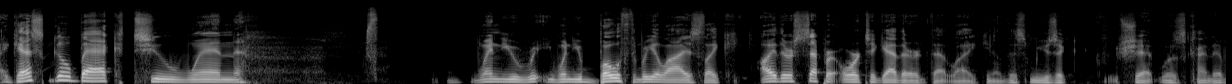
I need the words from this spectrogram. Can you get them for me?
i guess go back to when when you re- when you both realized like either separate or together that like you know this music shit was kind of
